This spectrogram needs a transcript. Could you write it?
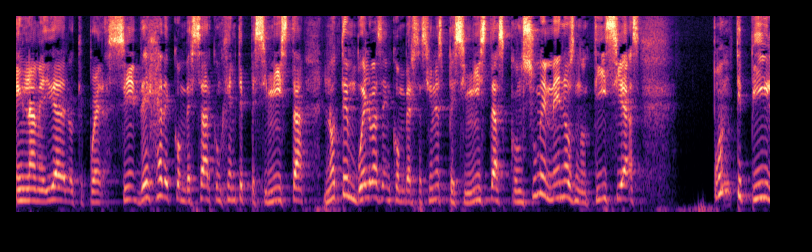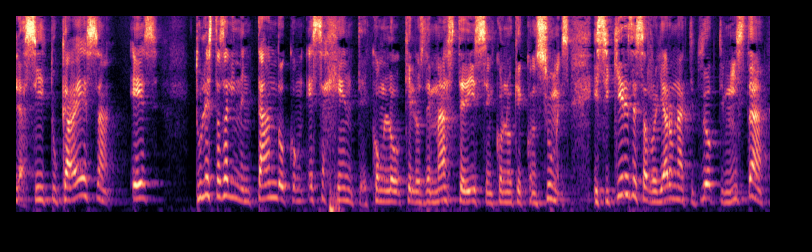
en la medida de lo que puedas. ¿sí? Deja de conversar con gente pesimista, no te envuelvas en conversaciones pesimistas, consume menos noticias, ponte pilas, ¿sí? tu cabeza es Tú le estás alimentando con esa gente, con lo que los demás te dicen, con lo que consumes. Y si quieres desarrollar una actitud optimista,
